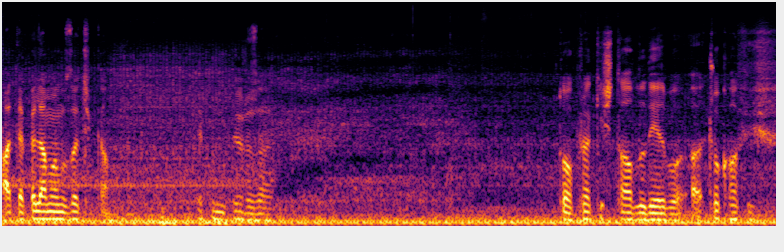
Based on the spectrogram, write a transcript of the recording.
ATP lamamıza çıkan. Unutuyoruz abi. Toprak hiç tavlı değil bu. Çok hafif.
